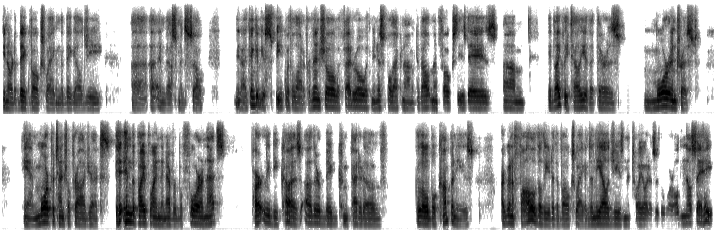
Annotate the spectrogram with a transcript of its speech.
you know the big volkswagen the big lg uh, uh, investments. So you know i think if you speak with a lot of provincial with federal with municipal economic development folks these days um, they'd likely tell you that there is more interest and more potential projects in the pipeline than ever before. And that's partly because other big competitive global companies are going to follow the lead of the Volkswagens and the LGs and the Toyotas of the world, and they'll say, "Hey,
